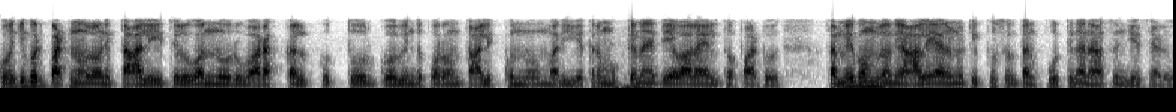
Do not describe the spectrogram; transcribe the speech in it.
కోజికోడ్ పట్టణంలోని తాలి తిరువన్నూరు వరక్కల్ పుత్తూరు గోవిందపురం తాలిక్కున్ను మరియు ఇతర ముఖ్యమైన దేవాలయాలతో పాటు సమీపంలోని ఆలయాలను టిప్పు సుల్తాన్ పూర్తిగా నాశనం చేశాడు.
